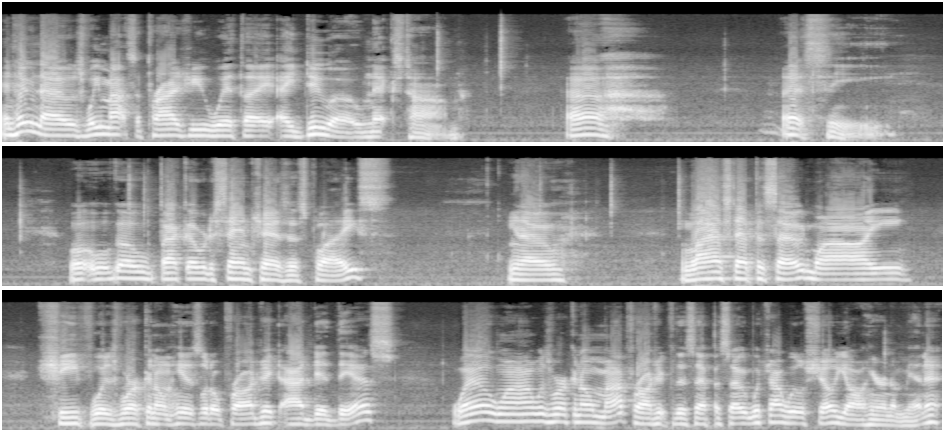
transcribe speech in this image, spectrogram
And who knows, we might surprise you with a, a duo next time. Uh, let's see. Well, we'll go back over to Sanchez's place. You know, last episode, why Sheep was working on his little project, I did this. Well, while I was working on my project for this episode, which I will show y'all here in a minute,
